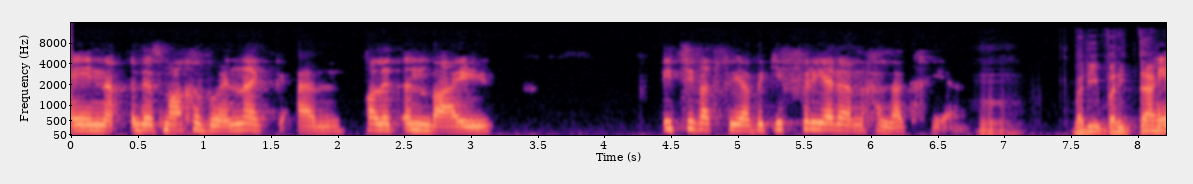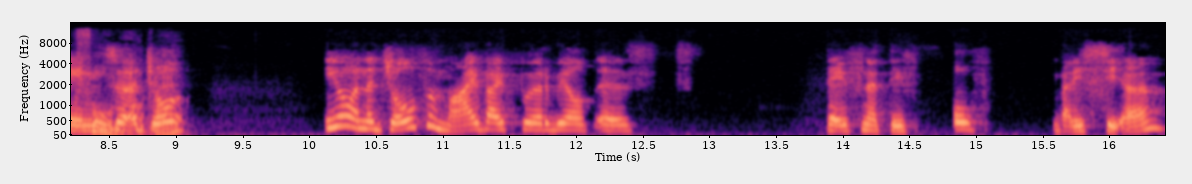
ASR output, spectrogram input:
En dis maar gewoonlik ehm um, val dit in by ietsie wat vir jou 'n bietjie vrede en geluk gee. Mm. Wat die wat die tank En vol. so 'n jol hè? Ja, 'n jol vir my byvoorbeeld is definitief of by die see ja.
